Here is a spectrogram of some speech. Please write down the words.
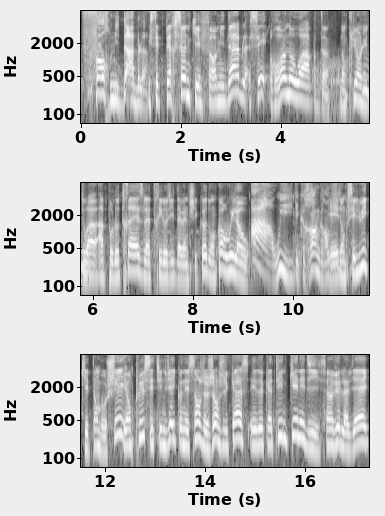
formidable Et cette personne qui est formidable, c'est Ron Howard. Donc lui, on lui doit Apollo 13, la trilogie Da Vinci Code ou encore Willow. Ah oui, des grands, grands Et films. donc c'est lui qui est embauché. Et en plus, c'est une vieille connaissance de George Lucas et de Kathleen Kennedy. C'est un vieux de la vieille.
